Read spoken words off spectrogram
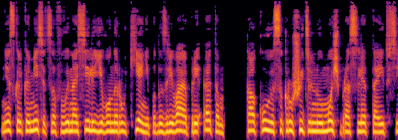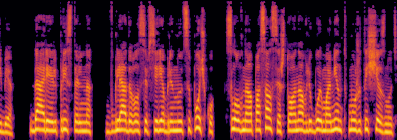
Несколько месяцев вы носили его на руке, не подозревая при этом, какую сокрушительную мощь браслет таит в себе. Дариэль пристально вглядывался в серебряную цепочку, словно опасался, что она в любой момент может исчезнуть.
